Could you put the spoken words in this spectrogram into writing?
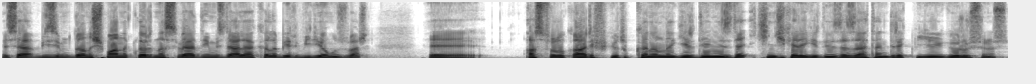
Mesela bizim danışmanlıkları nasıl verdiğimizle alakalı bir videomuz var. E, Astrolog Arif YouTube kanalına girdiğinizde ikinci kere girdiğinizde zaten direkt videoyu görürsünüz.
